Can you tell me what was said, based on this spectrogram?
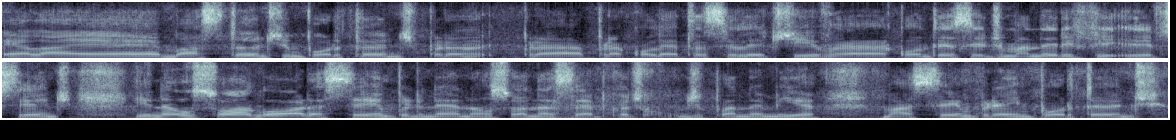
ela é bastante importante para a coleta seletiva acontecer de maneira eficiente. E não só agora, sempre, né, não só nessa época de, de pandemia, mas sempre é importante.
